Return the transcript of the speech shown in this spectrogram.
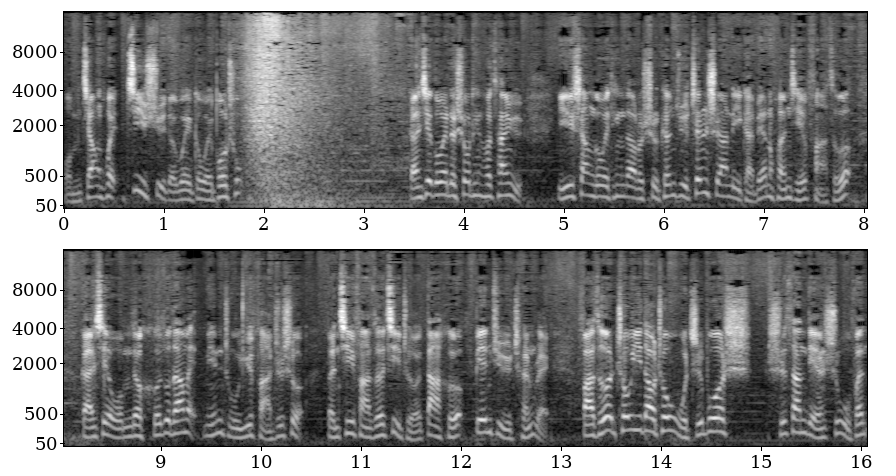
我们将会继续的为各位播出。感谢各位的收听和参与。以上各位听到的是根据真实案例改编的环节法则。感谢我们的合作单位民主与法制社。本期法则记者大河，编剧陈蕊。法则周一到周五直播时十三点十五分。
